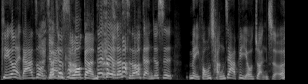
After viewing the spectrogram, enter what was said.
提供给大家做有一个参考。slogan，对对，有个 slogan 就是每逢长假必有转折，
